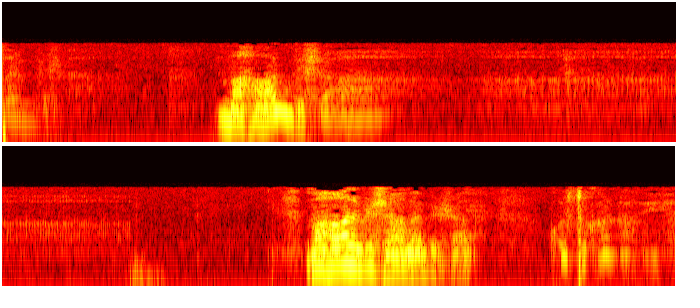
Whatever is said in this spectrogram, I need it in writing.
परम विश्राम महान विश्राम। महान विश्राम है विश्राम। करना नहीं है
